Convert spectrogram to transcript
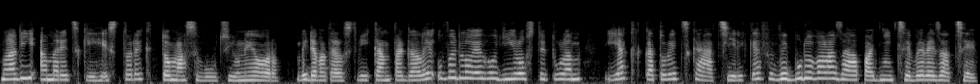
mladý americký historik Thomas Woods Jr. Vydavatelství Cantagalli uvedlo jeho dílo s titulem Jak katolická církev vybudovala západní civilizaci.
